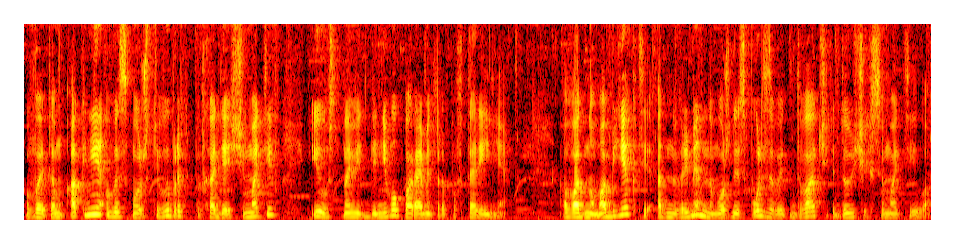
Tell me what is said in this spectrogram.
В этом окне вы сможете выбрать подходящий мотив и установить для него параметры повторения. В одном объекте одновременно можно использовать два чередующихся мотива.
